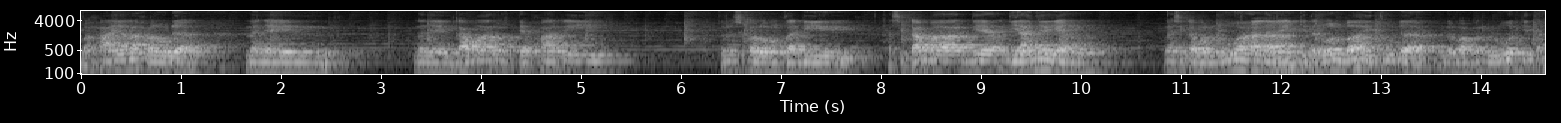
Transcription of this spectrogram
Bahaya lah kalau udah nanyain nanyain kabar tiap hari. Terus kalau nggak dikasih kabar dia dianya yang ngasih kabar duluan Ah. nanyain kita duluan bah itu udah udah baper duluan kita.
